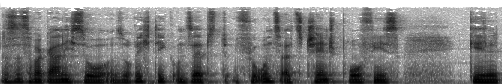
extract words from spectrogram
Das ist aber gar nicht so, so richtig. Und selbst für uns als Change-Profis gilt,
